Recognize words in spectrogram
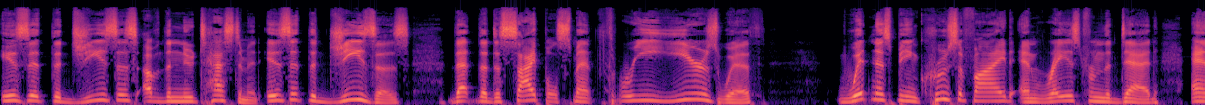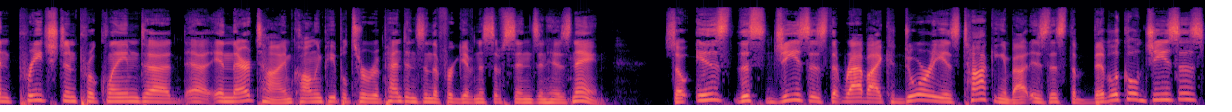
is it the Jesus of the New Testament? Is it the Jesus that the disciples spent three years with, witnessed being crucified and raised from the dead, and preached and proclaimed uh, uh, in their time, calling people to repentance and the forgiveness of sins in his name? So, is this Jesus that Rabbi Kaduri is talking about, is this the biblical Jesus?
